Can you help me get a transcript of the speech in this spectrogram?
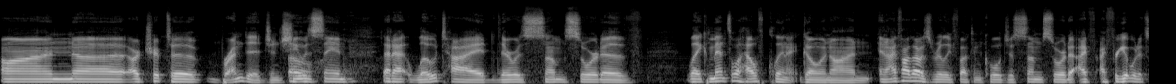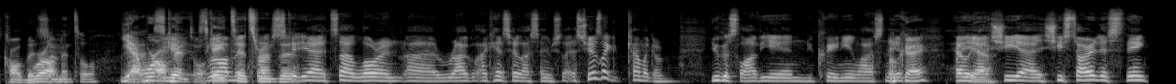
on uh, our trip to Brundage, and she was saying that at low tide there was some sort of like mental health clinic going on, and I thought that was really fucking cool. Just some sort of I, I forget what it's called, but We're all mental. Yeah, we're all Skate- mental. Skate We're all Tits runs ska- it. Yeah, it's uh, Lauren uh, Rag- I can't say her last name. She, she has like kind of like a Yugoslavian, Ukrainian last name. Okay. But Hell yeah, yeah. she uh, she started this thing,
